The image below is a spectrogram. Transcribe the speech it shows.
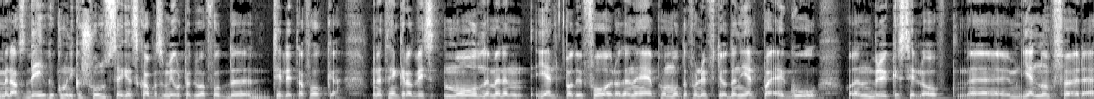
Men altså, det er jo ikke kommunikasjonsegenskaper som har gjort at du har fått tillit av folket. Men jeg tenker at hvis målet med den hjelpa du får, og den er på en måte fornuftig, og den hjelpa er god, og den brukes til å gjennomføre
